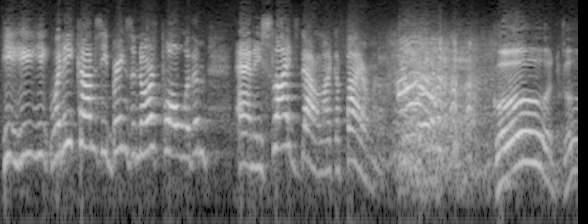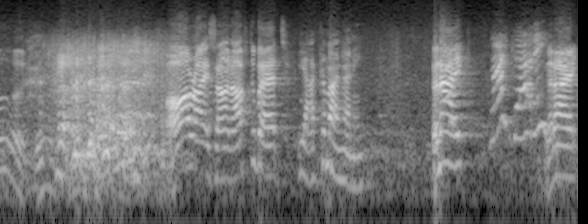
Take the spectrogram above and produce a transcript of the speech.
He, he, he, when he comes, he brings the North Pole with him, and he slides down like a fireman. Good, good, good. all right, son, off to bed. Yeah, come on, honey. Good night. Night, Daddy. Good night.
